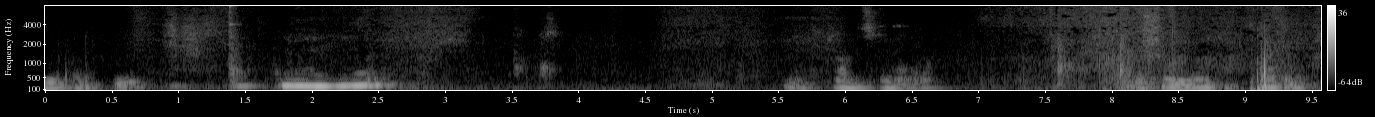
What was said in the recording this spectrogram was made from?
Ну, смотри.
